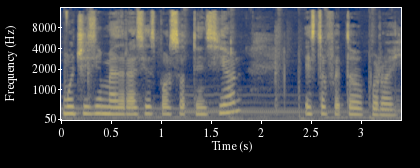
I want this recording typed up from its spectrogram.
Muchísimas gracias por su atención. Esto fue todo por hoy.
